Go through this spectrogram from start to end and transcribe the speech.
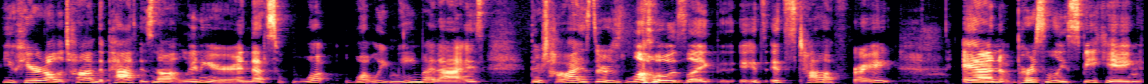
you hear it all the time. The path is not linear, and that's what what we mean by that is there's highs, there's lows, like it's it's tough, right? And personally speaking,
